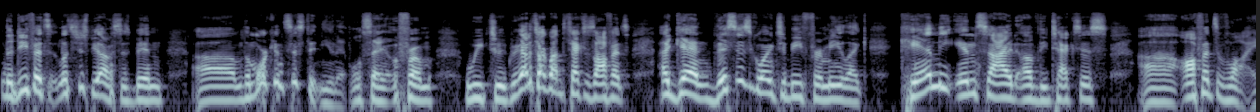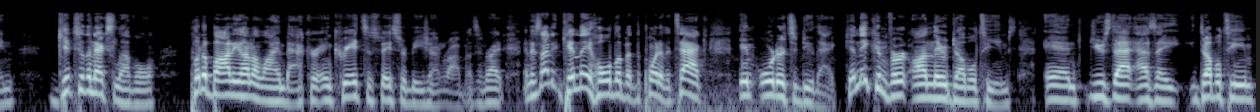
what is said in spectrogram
the defense, let's just be honest, has been um, the more consistent unit, we'll say, from week to week. We got to talk about the Texas offense. Again, this is going to be for me like, can the inside of the Texas uh, offensive line get to the next level? Put a body on a linebacker and create some space for Bijan Robinson, right? And not can they hold up at the point of attack in order to do that? Can they convert on their double teams and use that as a double team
